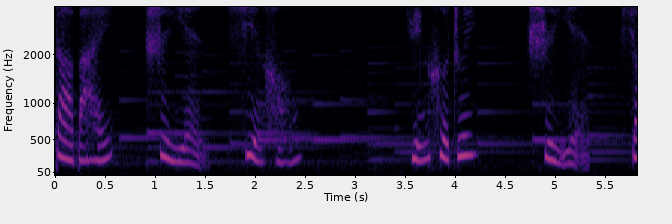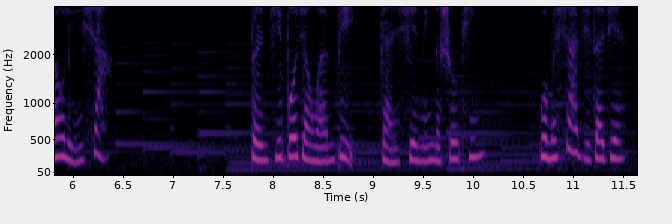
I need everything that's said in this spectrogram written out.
大白饰演谢恒，云鹤追。饰演萧林夏。本集播讲完毕，感谢您的收听，我们下集再见。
